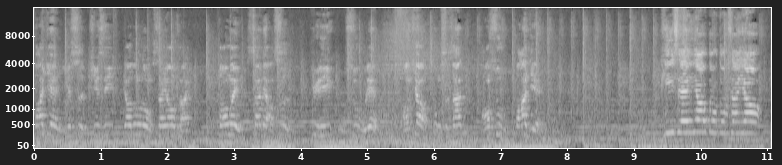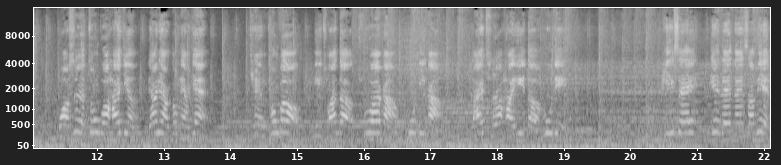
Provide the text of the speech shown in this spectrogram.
发现疑似 PC 幺洞洞三幺船，方位三两四，距离五十五列，航向洞十三，航速八节。PC 幺洞洞三幺，我是中国海警两两洞两舰，请通报你船的出发港、目的港，来此海域的目的。PC 一零零三面，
